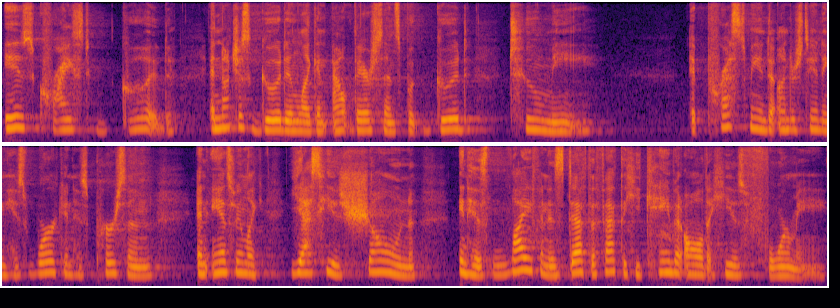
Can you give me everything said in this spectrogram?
is Christ good? And not just good in like an out there sense, but good to me. It pressed me into understanding his work and his person and answering, like, yes, he has shown in his life and his death the fact that he came at all, that he is for me.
